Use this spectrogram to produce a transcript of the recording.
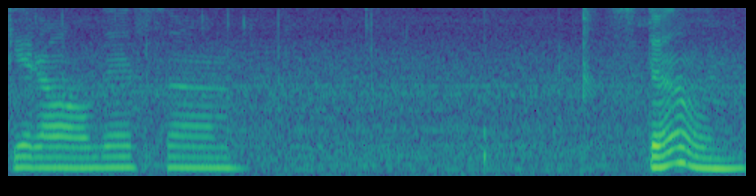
get all this, um, stone.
